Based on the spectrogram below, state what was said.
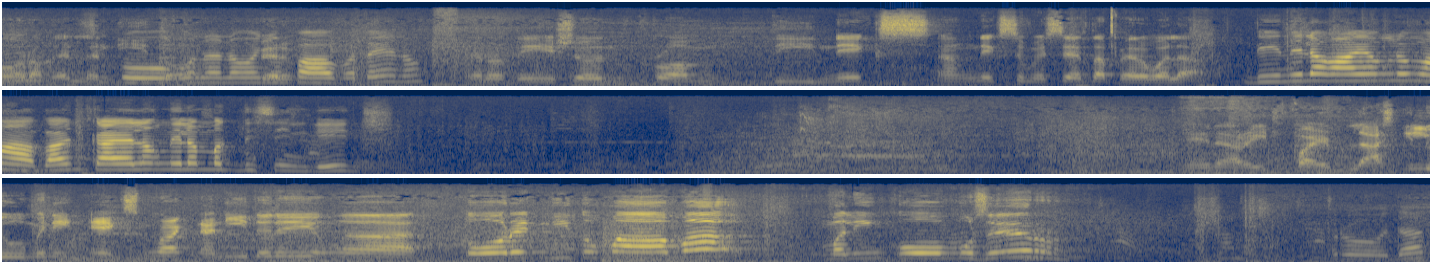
Oracle, nandito. Kuko na naman Pero- yung papatay, no? rotation from the Knicks. Ang Knicks sumiseta pero wala. Di nila kayang lumaban. Kaya lang nila mag-disengage. Yan na, Raid Fire Blast, Illuminate, X-Mark. Nandito na yung ah, torrent dito, mama. Maling combo, sir. True that.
